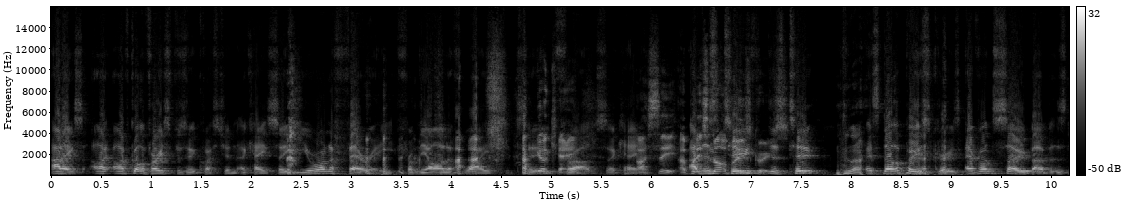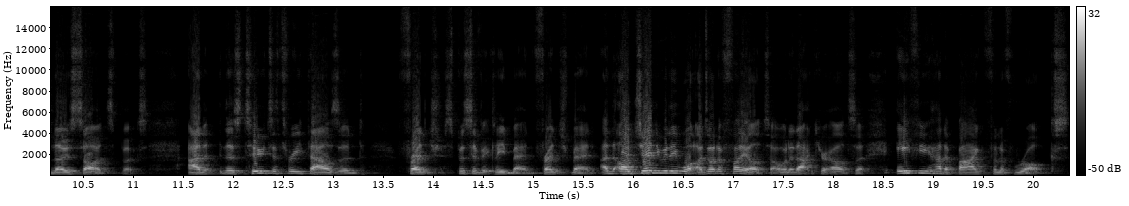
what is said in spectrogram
Alex, I, I've got a very specific question. Okay, so you're on a ferry from the Isle of Wight to Okay. France. Okay, I see. But And it's not a two, booze cruise. There's two. No. It's not a booze cruise. Everyone's sober, but there's no science books. And there's two to three thousand French, specifically men, French men. And I genuinely want. I don't want a funny answer. I want an accurate answer. If you had a bag full of rocks,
